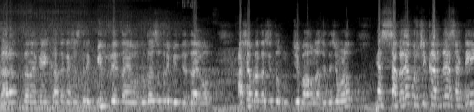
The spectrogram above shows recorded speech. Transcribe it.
घरातलं ना काही एखादं कशाच तरी बिल देता आहे दुधाचं तरी बिल देत आहे हो. अशा प्रकारची तुमची भावना असते. त्याच्यामुळं या सगळ्या गोष्टी करण्यासाठी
